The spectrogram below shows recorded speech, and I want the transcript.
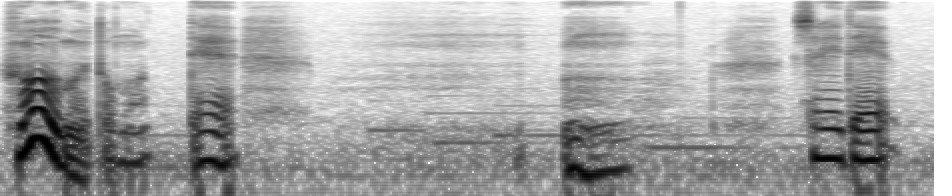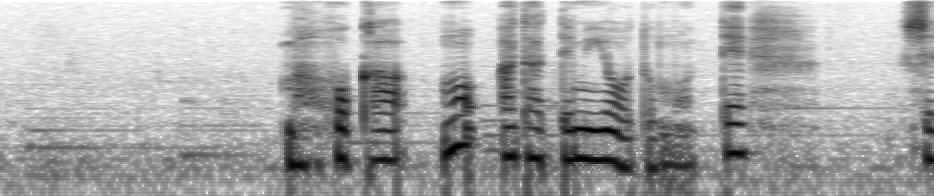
ふむと思ってうんそれでまあ他も当たってみようと思って調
